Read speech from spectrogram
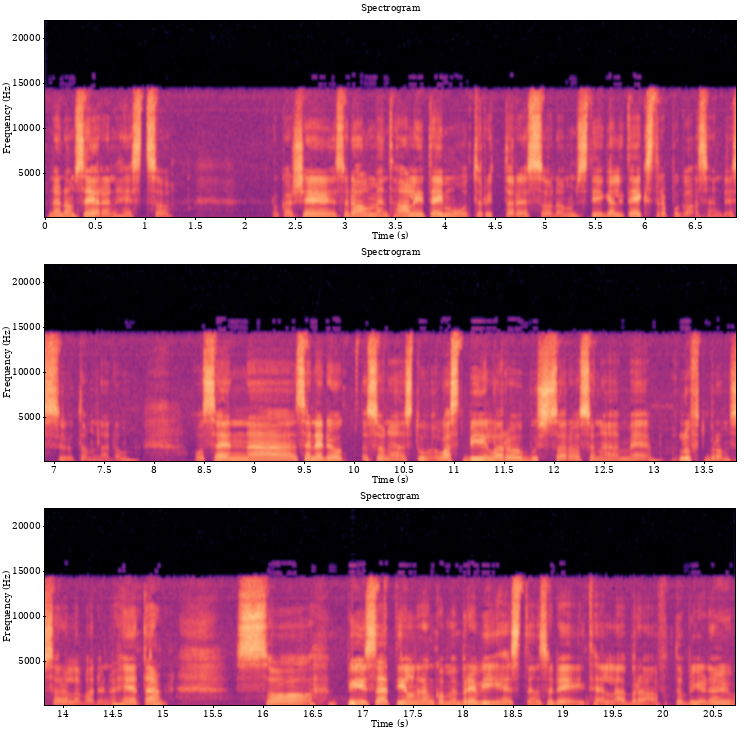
när de ser en häst så de kanske så allmänt har lite emot ryttare så de stiger lite extra på gasen dessutom. När de, och sen, eh, sen är det sådana lastbilar och bussar och sådana med luftbromsar eller vad det nu heter så pyser till när de kommer bredvid hästen så det är inte heller bra. Då blir det ju,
